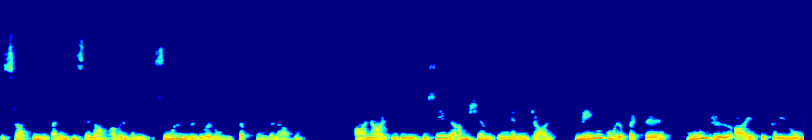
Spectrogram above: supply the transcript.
இஸ்ராஃபீல் அலைஹிசலாம் அவர்களின் சூரிலிருந்து வரும் சப்தங்கள் ஆகும் ஆனால் இதில் விசேட அம்சம் என்னவென்றால் மேலே கூறப்பட்ட மூன்று ஆயத்துக்களிலும்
